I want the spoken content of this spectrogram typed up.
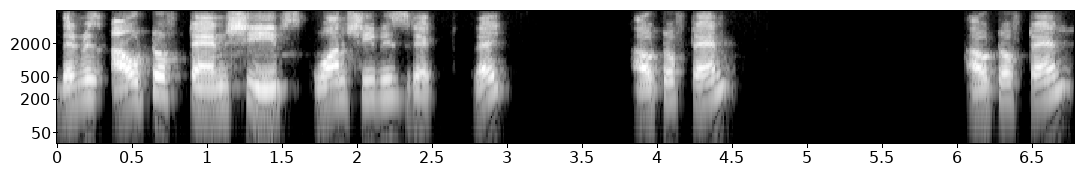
That means out of 10 sheep one sheep is wrecked right? Out of 10 out of 10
